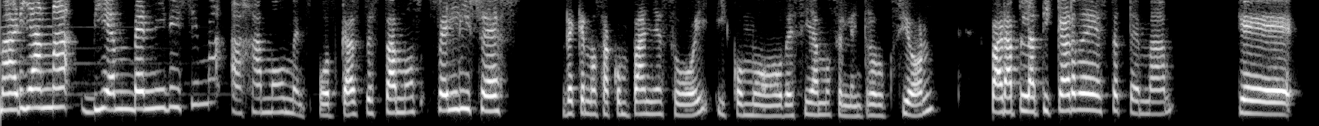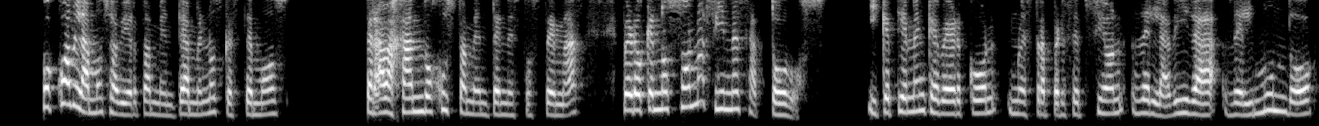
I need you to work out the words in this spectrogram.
Mariana, bienvenidísima a Ha Moments Podcast. Estamos felices de que nos acompañes hoy y como decíamos en la introducción, para platicar de este tema que poco hablamos abiertamente, a menos que estemos trabajando justamente en estos temas, pero que no son afines a todos y que tienen que ver con nuestra percepción de la vida, del mundo,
